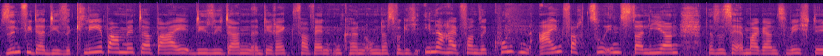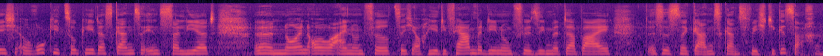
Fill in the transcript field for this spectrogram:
sind wieder diese Kleber mit dabei, die Sie dann direkt verwenden können, um das wirklich innerhalb von Sekunden Kunden einfach zu installieren. Das ist ja immer ganz wichtig. Rucki zucki das Ganze installiert. 9,41 äh, Euro. Auch hier die Fernbedienung für Sie mit dabei. Das ist eine ganz, ganz wichtige Sache.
